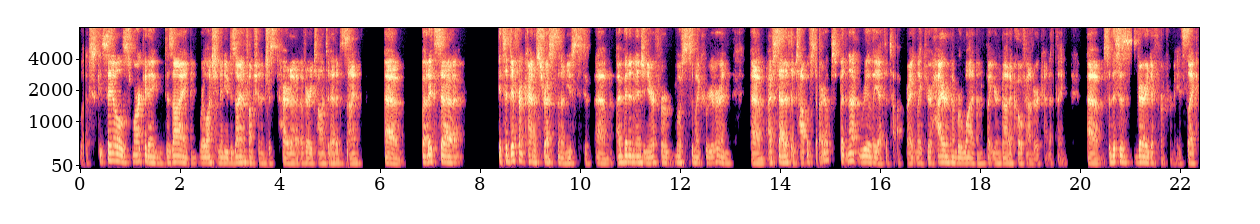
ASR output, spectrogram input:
like sales, marketing, design. We're launching a new design function and just hired a, a very talented head of design. Um, but it's uh, it's a different kind of stress than I'm used to. Um, I've been an engineer for most of my career, and um, I've sat at the top of startups, but not really at the top, right? Like you're higher number one, but you're not a co-founder kind of thing. Um, so this is very different for me. It's like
